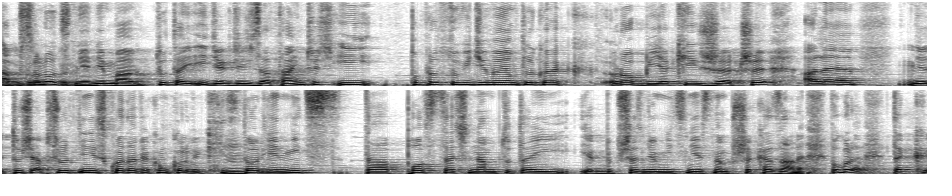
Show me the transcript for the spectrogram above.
Absolutnie, nie ma. Tutaj idzie gdzieś zatańczyć i po prostu widzimy ją tylko jak robi jakieś rzeczy, ale to się absolutnie nie składa w jakąkolwiek mhm. historię, mm. nic ta postać nam tutaj, jakby przez nią nic nie jest nam przekazane. W ogóle, tak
